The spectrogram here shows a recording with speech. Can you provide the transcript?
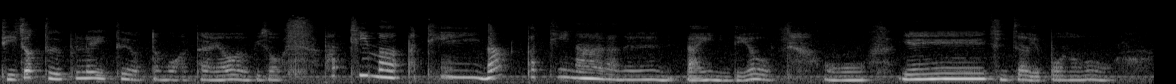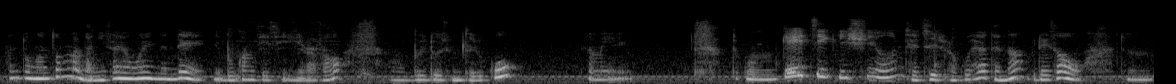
디저트 플레이트였던 것 같아요. 여기서 파티마, 파티나? 파티나라는 라인인데요. 어, 얘 진짜 예뻐서 한동안 정말 많이 사용을 했는데 무광 재질이라서 어, 물도 좀 들고 그다음에 조금 깨지기 쉬운 재질이라고 해야 되나? 그래서 좀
